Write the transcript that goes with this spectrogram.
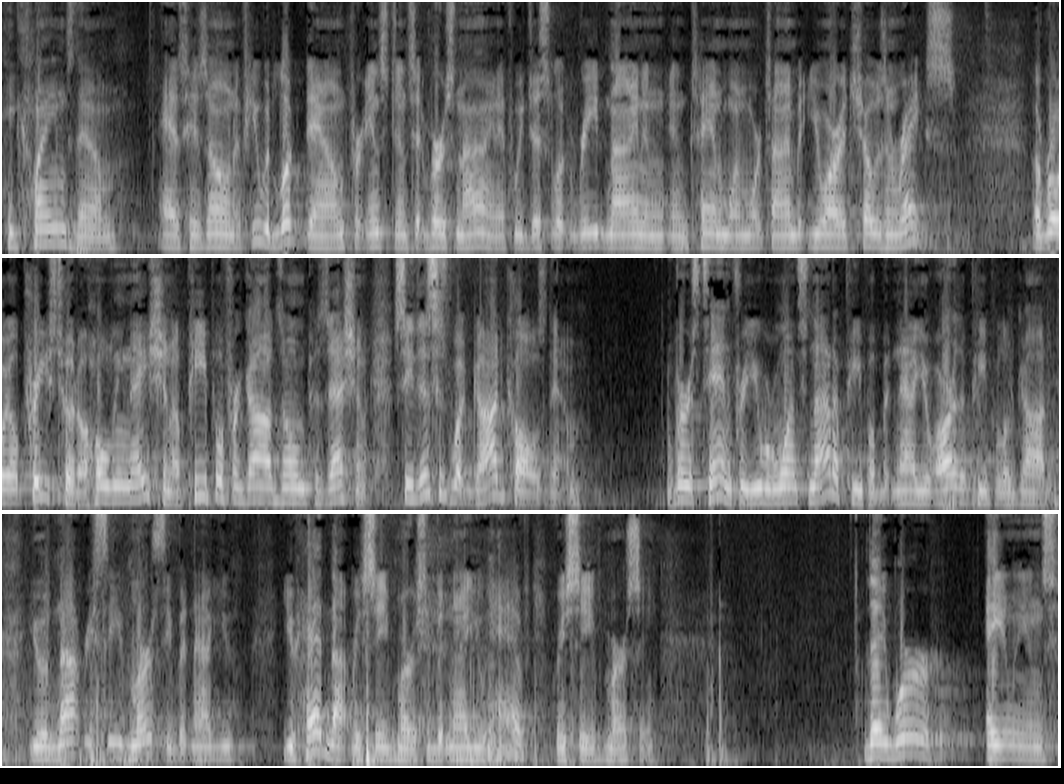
He claims them as his own. If you would look down, for instance, at verse 9, if we just look, read 9 and, and 10 one more time, but you are a chosen race a royal priesthood, a holy nation, a people for God's own possession. See, this is what God calls them. Verse 10 For you were once not a people, but now you are the people of God. You have not received mercy, but now you, you had not received mercy, but now you have received mercy. They were aliens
